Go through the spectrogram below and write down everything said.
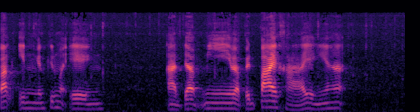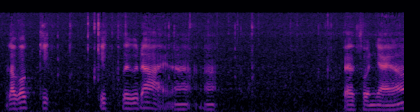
ปลั๊กอินกันขึ้นมาเอง อาจจะมีแบบเป็นป้ายขายอย่างเงี้ยฮะ แล้วก็คลิกคลิกซื้อได้นะฮะ แต่ส่วนใหญ่นะ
